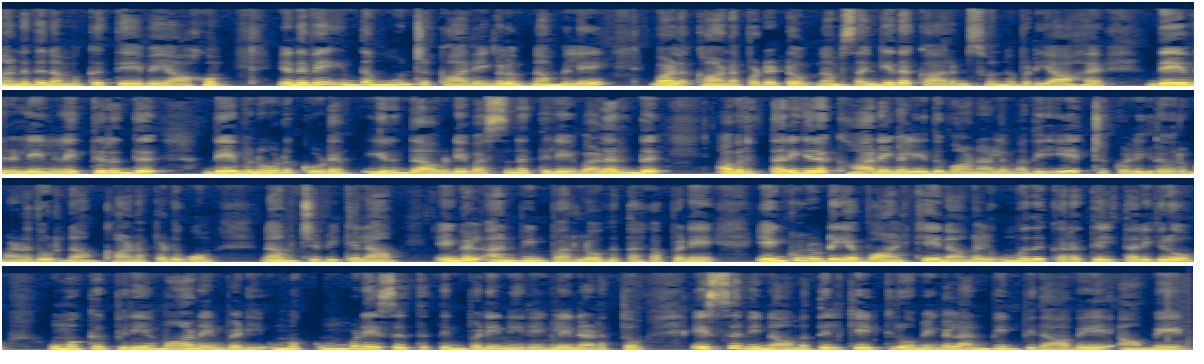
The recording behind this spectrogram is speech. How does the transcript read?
மனது நமக்கு தேவையாகும். எனவே இந்த மூன்று காரியங்களும் நம்மிலே வள காணப்படட்டும். நம் சங்கீதக்காரன் சொன்னபடியாக தேவனிலே நிலைத்திருந்து தேவனோடு கூட இருந்து அவருடைய வசனத்திலே வளர்ந்து அவர் தருகிற காரியங்கள் எதுவானாலும் அதை ஏற்றுக்கொள்கிற ஒரு மனதோடு நாம் காணப்படுவோம். நாம் ஜெபிக்கலாம். எங்கள் அன்பின் பரலோக தகப்பனே எங்களுடைய வாழ்க்கையை நாங்கள் உமது கரத்தில் தருகிறோம். உமக்கு பிரியமானபடி உமக் உம்முடைய சித்தத்தின்படி நீர் எங்களை நடத்தும். எஸ்வி நாமத்தில் கேட்கிறோம் எங்கள் அன்பின் பிதாவே. ஆமேன்.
